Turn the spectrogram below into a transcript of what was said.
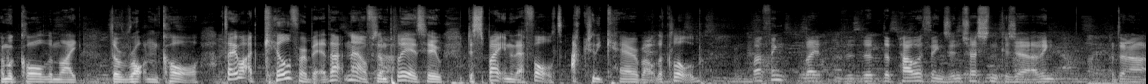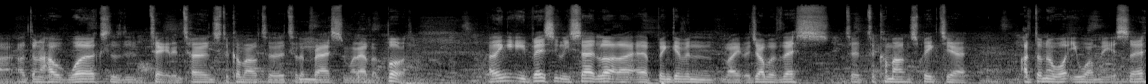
and would call them like the rotten core. I'll tell you what, I'd kill for a bit of that now for some players who, despite any of their faults, actually care about the club. I think like the, the, the power thing's interesting because uh, I think I don't know I don't know how it works. Take it in turns to come out to, to the press and whatever. But I think he basically said, "Look, like, I've been given like the job of this to, to come out and speak to you. I don't know what you want me to say.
